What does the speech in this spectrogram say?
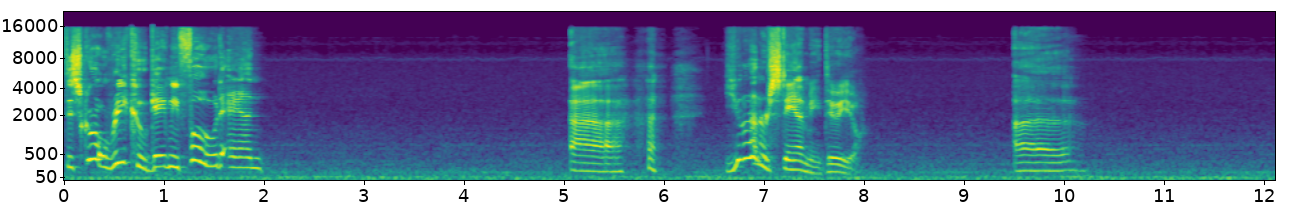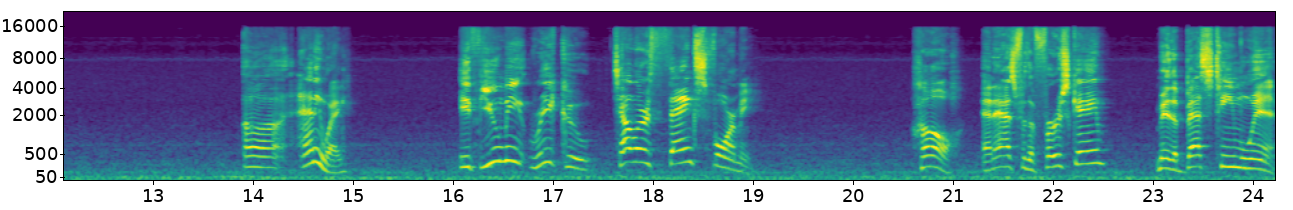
this girl Rikku gave me food, and uh, you don't understand me, do you? Uh, uh, anyway, if you meet Rikku, tell her thanks for me. Oh, and as for the first game, may the best team win.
